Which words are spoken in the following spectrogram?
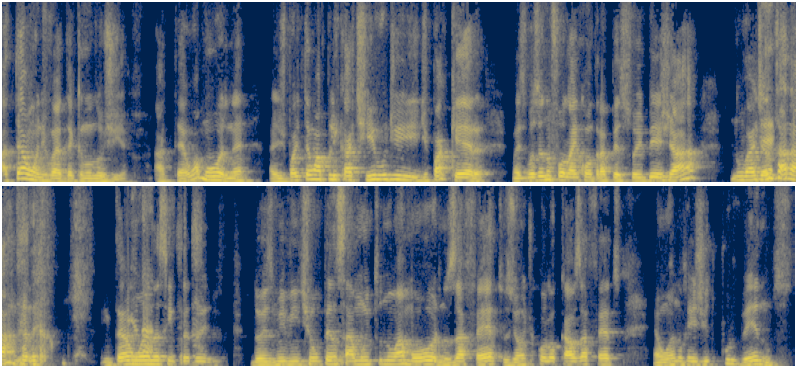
até onde vai a tecnologia? Até o amor, né? A gente pode ter um aplicativo de, de paquera, Mas se você não for lá encontrar a pessoa e beijar, não vai adiantar é. nada, né? Então é um ano assim para 2021 pensar muito no amor, nos afetos, e onde colocar os afetos. É um ano regido por Vênus.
